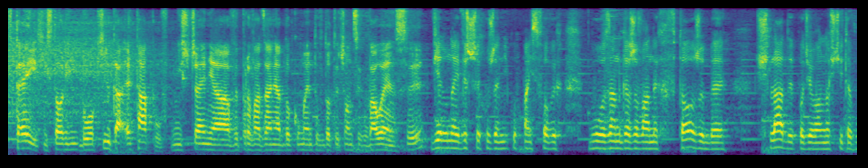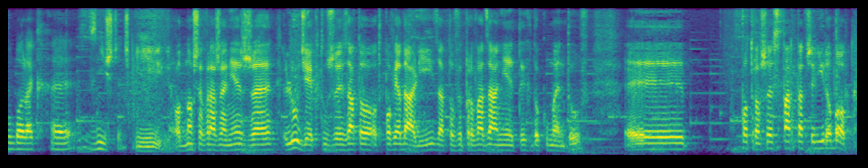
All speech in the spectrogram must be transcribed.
W tej historii było kilka etapów niszczenia, wyprowadzania dokumentów dotyczących Wałęsy. Wielu najwyższych urzędników państwowych było zaangażowanych w to, żeby ślady po działalności TW Bolek e, zniszczyć. I odnoszę wrażenie, że ludzie, którzy za to odpowiadali, za to wyprowadzanie tych dokumentów, yy, po trosze spartaczyli robotę.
